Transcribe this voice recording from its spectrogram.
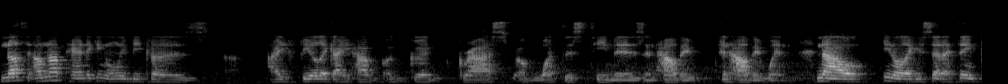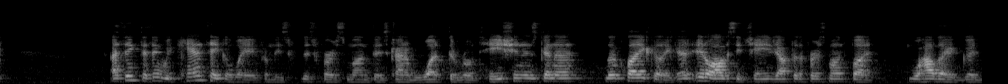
nothing. I'm not panicking only because I feel like I have a good grasp of what this team is and how they and how they win. Now, you know, like you said, I think. I think the thing we can take away from these this first month is kind of what the rotation is gonna look like. Like it'll obviously change after the first month, but we'll have like a good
